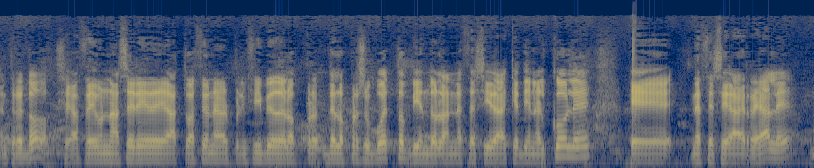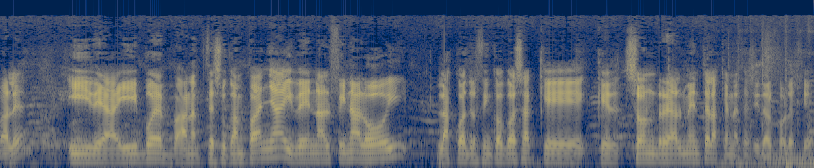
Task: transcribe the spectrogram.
entre todos. Se hace una serie de actuaciones al principio de los, de los presupuestos, viendo las necesidades que tiene el cole, eh, necesidades reales, ¿vale? Y de ahí pues van a hacer su campaña y ven al final hoy las cuatro o cinco cosas que, que son realmente las que necesita el colegio.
